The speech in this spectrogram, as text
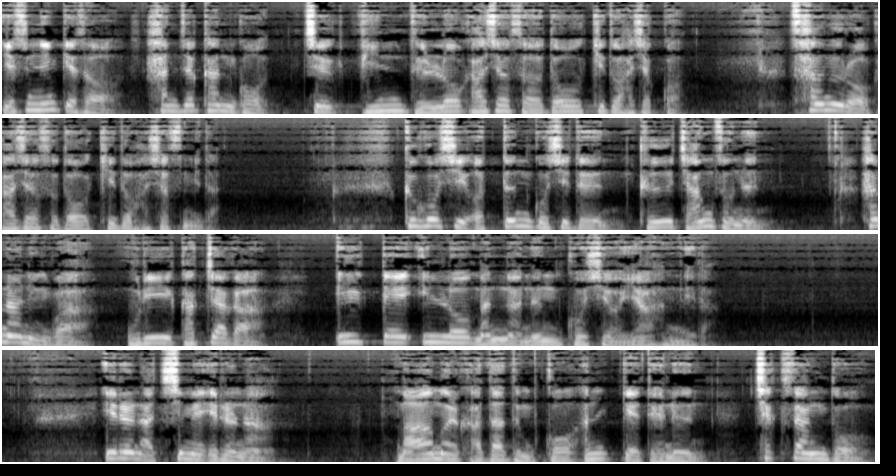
예수님께서 한적한 곳, 즉, 빈 들로 가셔서도 기도하셨고, 산으로 가셔서도 기도하셨습니다. 그곳이 어떤 곳이든 그 장소는 하나님과 우리 각자가 일대일로 만나는 곳이어야 합니다. 이른 아침에 일어나 마음을 가다듬고 앉게 되는 책상도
